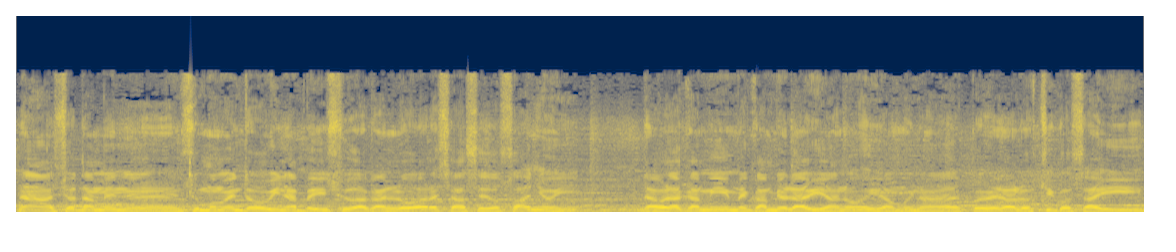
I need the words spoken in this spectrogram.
nada, yo también eh, en su momento vine a pedir ayuda acá en el hogar ya hace dos años y la verdad que a mí me cambió la vida, ¿no? Digamos, y nada, después ver a los chicos ahí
